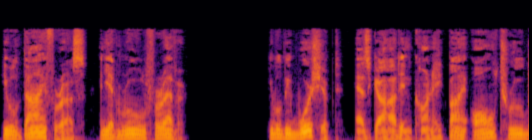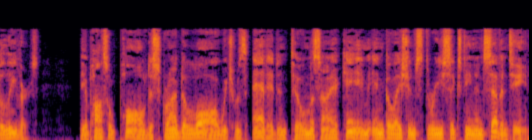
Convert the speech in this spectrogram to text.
He will die for us and yet rule forever. He will be worshipped as God incarnate by all true believers. The Apostle Paul described a law which was added until Messiah came in Galatians 3:16 and 17.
